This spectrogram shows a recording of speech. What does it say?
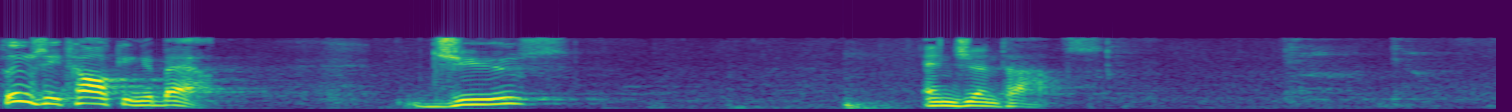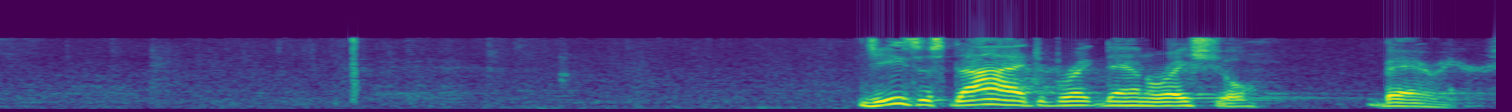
Who's he talking about? Jews and Gentiles. Jesus died to break down racial barriers.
